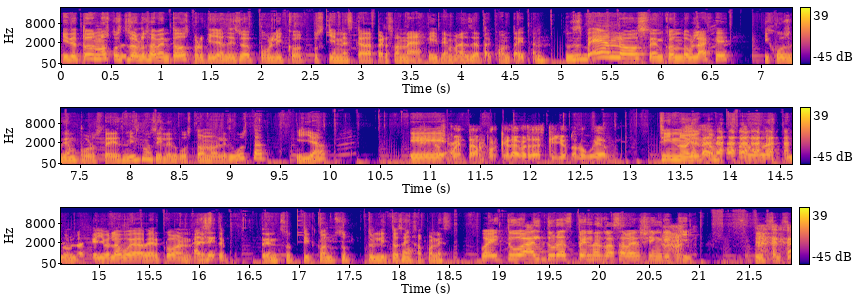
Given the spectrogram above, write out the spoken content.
y de todos modos, pues eso lo saben todos porque ya se hizo de público, pues quién es cada personaje y demás de Attack on Titan. Entonces véanlos en, con doblaje y juzguen por ustedes mismos si les gusta o no les gusta y ya. Eh, nos cuentan porque la verdad es que yo no lo voy a ver. Sí, no, yo tampoco lo voy a ver doblaje. Yo la voy a ver con este, en con subtítulos en japonés. Güey, tú al duras penas vas a ver Shingeki. Sí, sí, sí.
